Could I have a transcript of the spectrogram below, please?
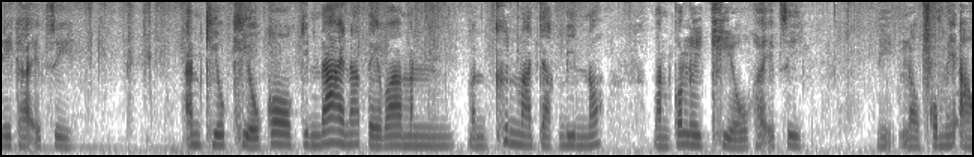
นี่ค่ะ FC อั อันเขียวๆก็กินได้นะ แต่ว่ามันมันขึ้นมาจากดินเนาะมันก็เลยเขียวค่ะ FC นี่เราก็ไม่เอา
